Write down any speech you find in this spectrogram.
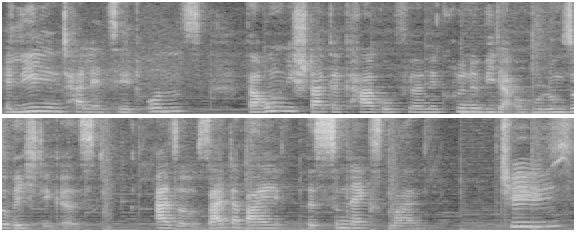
Herr Lilienthal erzählt uns, warum die starke Cargo für eine grüne Wiedererholung so wichtig ist. Also seid dabei, bis zum nächsten Mal. Tschüss!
